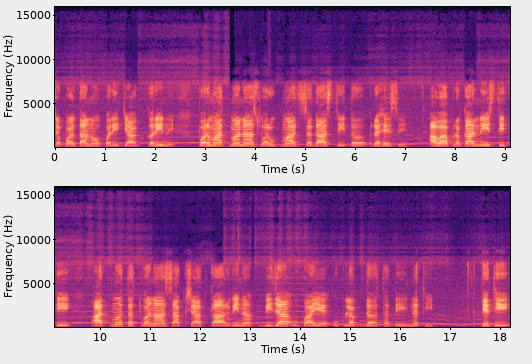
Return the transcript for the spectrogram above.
ચપળતાનો પરિત્યાગ કરીને પરમાત્માના સ્વરૂપમાં જ સદા સ્થિત રહે છે. આવા પ્રકારની સ્થિતિ આત્મતત્વના સાક્ષાત્કાર વિના બીજા ઉપાયે ઉપલબ્ધ થતી નથી. તેથી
